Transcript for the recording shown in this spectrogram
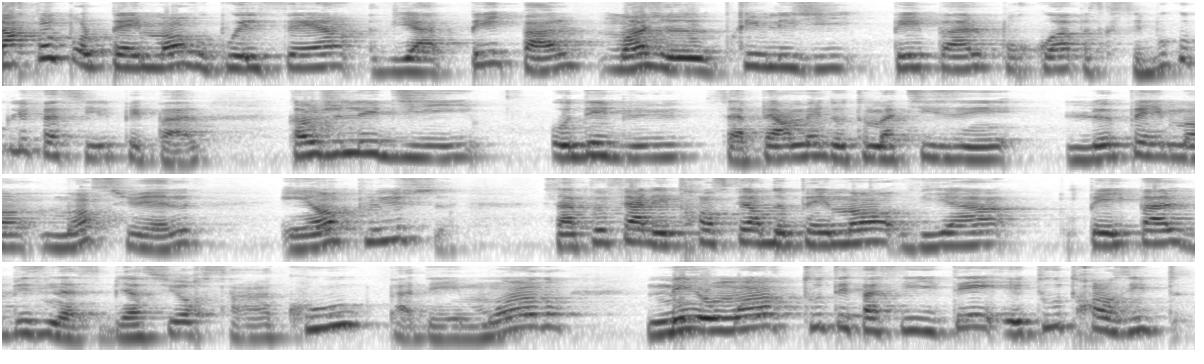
Par contre, pour le paiement, vous pouvez le faire via PayPal. Moi, je privilégie PayPal. Pourquoi? Parce que c'est beaucoup plus facile, PayPal. Comme je l'ai dit au début, ça permet d'automatiser le paiement mensuel. Et en plus, ça peut faire les transferts de paiement via PayPal Business. Bien sûr, ça a un coût, pas des moindres, mais au moins tout est facilité et tout transite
